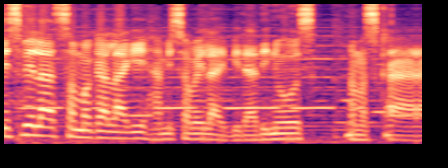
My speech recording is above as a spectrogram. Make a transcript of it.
त्यसबेलासम्मका लागि हामी सबैलाई बिदा दिनुहोस्। नमस्कार।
